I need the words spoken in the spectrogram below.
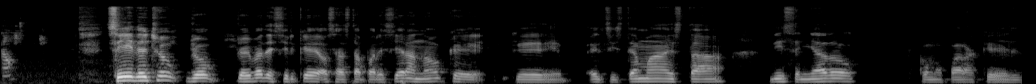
¿no? Sí, de hecho, yo, yo iba a decir que, o sea, hasta pareciera, ¿no? Que, que el sistema está diseñado como para que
